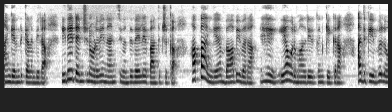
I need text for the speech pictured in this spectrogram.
அங்கேருந்து கிளம்பிடா இதே டென்ஷனோடவே நான்சி வந்து வேலையை பார்த்துட்ருக்கா அப்பா அப்போ அங்கே பாபி வரான் ஏய் ஏன் ஒரு மாதிரி இருக்குன்னு கேட்குறான் அதுக்கு இவ்வளோ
